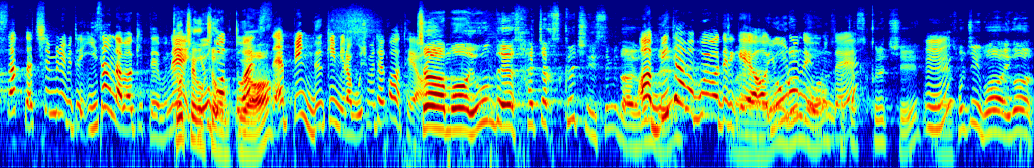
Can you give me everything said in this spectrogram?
싹 다 7mm 이상 남았기 때문에 그렇죠, 그렇죠, 이것 또한 없고요. 세핑 느낌이라고 보시면 될 것 같아요. 자, 뭐 요런데 살짝 스크래치는 있습니다. 요런데. 아, 밑에 한번 보여드릴게요. 네, 요런데, 요거 요런데. 살짝 스크래치. 음? 네, 솔직히 뭐 이거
